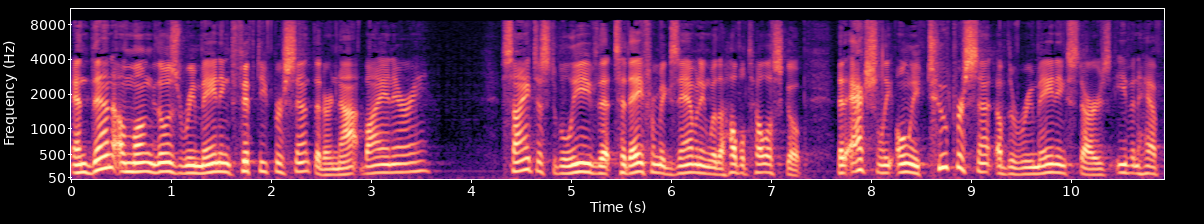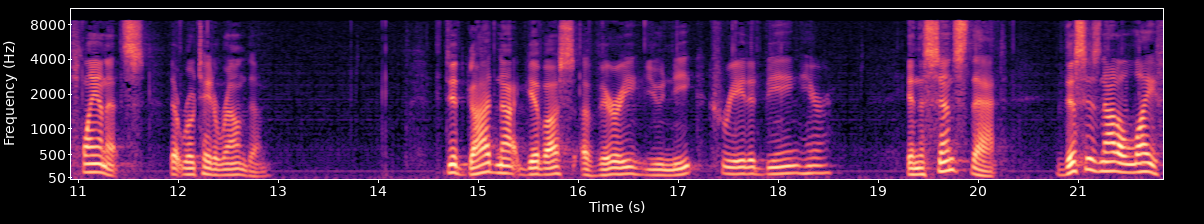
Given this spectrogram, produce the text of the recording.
And then among those remaining 50% that are not binary, scientists believe that today, from examining with a Hubble telescope, that actually only 2% of the remaining stars even have planets that rotate around them. Did God not give us a very unique created being here? In the sense that this is not a life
